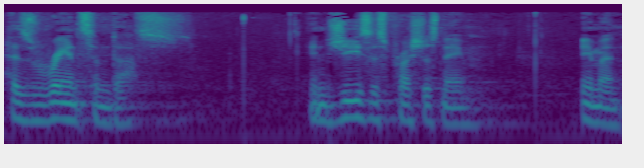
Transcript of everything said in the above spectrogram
has ransomed us. In Jesus' precious name, amen.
